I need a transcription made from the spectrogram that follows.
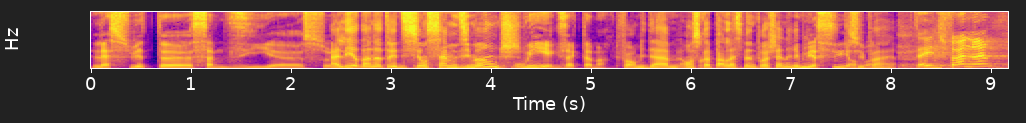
la suite euh, samedi euh, sur. À lire dans notre édition samedi-dimanche. Oui, exactement. Formidable. On se reparle la semaine prochaine, Rémi? Merci, Antoine. Super. Vous avez du fun, hein?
